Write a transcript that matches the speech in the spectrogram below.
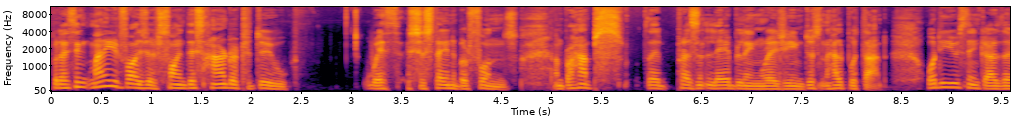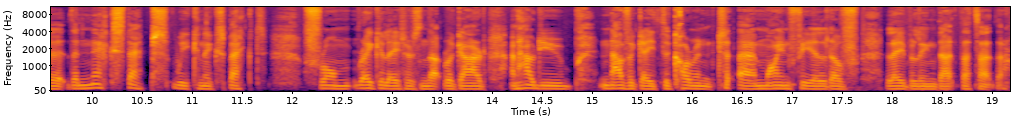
But I think many advisors find this harder to do with sustainable funds. And perhaps the present labelling regime doesn't help with that. What do you think are the, the next steps we can expect from regulators in that regard? And how do you navigate the current uh, minefield of labelling that, that's out there?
